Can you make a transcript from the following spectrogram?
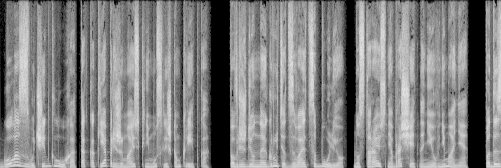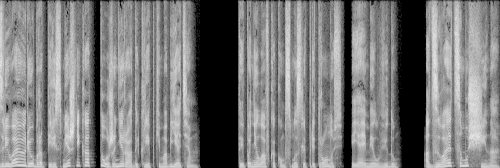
голос звучит глухо, так как я прижимаюсь к нему слишком крепко. Поврежденная грудь отзывается болью, но стараюсь не обращать на нее внимания. Подозреваю, ребра пересмешника тоже не рады крепким объятиям. Ты поняла, в каком смысле притронусь, я имел в виду. Отзывается мужчина.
